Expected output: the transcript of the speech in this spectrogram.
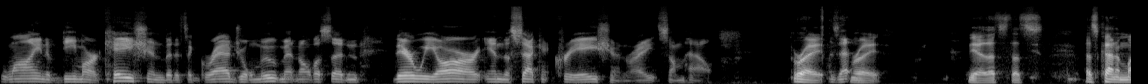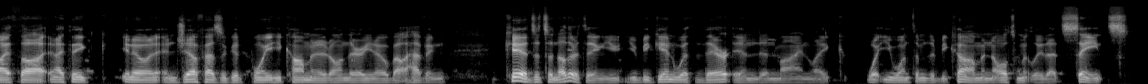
line of demarcation, but it's a gradual movement, and all of a sudden, there we are in the second creation, right? Somehow, Right. Is that- right? Yeah, that's that's that's kind of my thought, and I think you know, and, and Jeff has a good point. He commented on there, you know, about having kids. It's another thing. You you begin with their end in mind, like what you want them to become, and ultimately that's saints.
